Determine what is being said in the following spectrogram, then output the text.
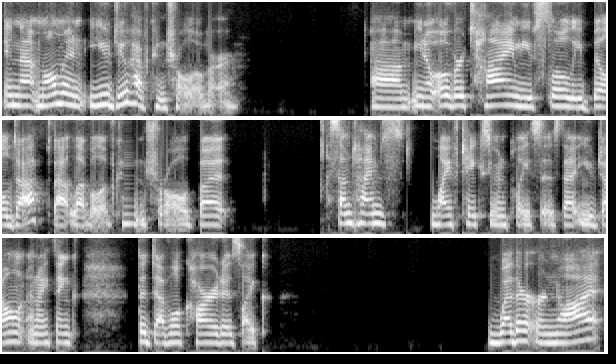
in that moment you do have control over. Um, you know, over time, you slowly build up that level of control, but sometimes life takes you in places that you don't. And I think the devil card is like whether or not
